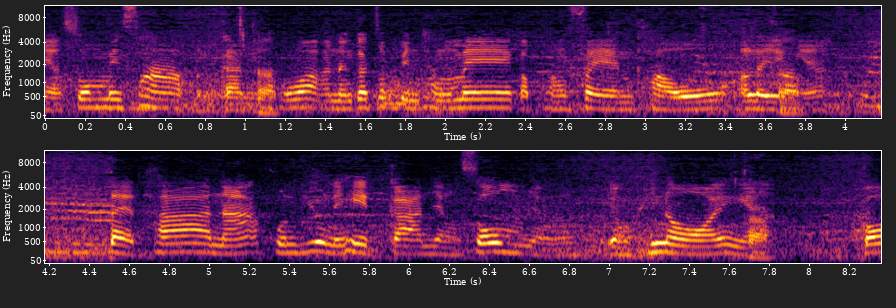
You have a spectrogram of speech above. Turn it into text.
อะส้มไม่ทราบเหมือนกันครับเพราะว่าอันนั้นก็จะเป็นทั้งแม่กับทั้งแฟนเขาอะไรอย่างเงี้ยแต่ถ้านะคนที่อยู่ในเหตุการณ์อย่างส้มอย่างอย่างพี่น้อยอย่างครัเงี้บยก็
